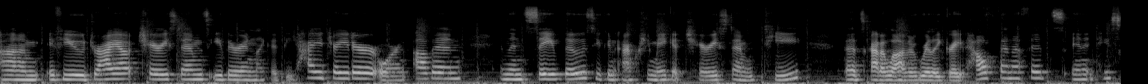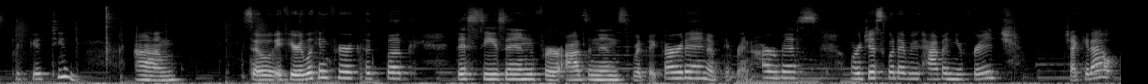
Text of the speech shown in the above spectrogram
Um, if you dry out cherry stems either in like a dehydrator or an oven and then save those, you can actually make a cherry stem tea that's got a lot of really great health benefits and it tastes pretty good too. Um, so if you're looking for a cookbook this season for odds and ends for the garden of different harvests or just whatever you have in your fridge, check it out.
